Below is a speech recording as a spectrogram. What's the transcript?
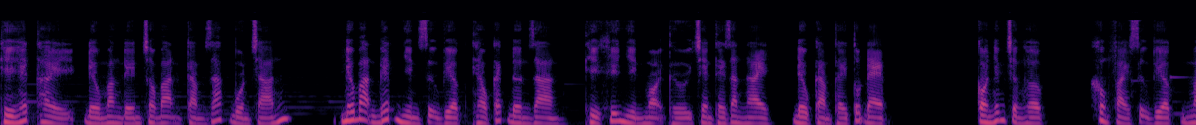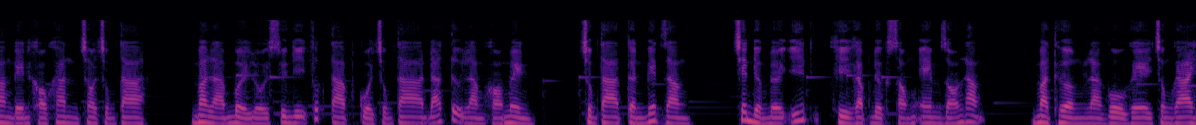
thì hết thảy đều mang đến cho bạn cảm giác buồn chán. Nếu bạn biết nhìn sự việc theo cách đơn giản, thì khi nhìn mọi thứ trên thế gian này đều cảm thấy tốt đẹp. Có những trường hợp, không phải sự việc mang đến khó khăn cho chúng ta, mà là bởi lối suy nghĩ phức tạp của chúng ta đã tự làm khó mình. Chúng ta cần biết rằng, trên đường đời ít khi gặp được sóng êm gió lặng, mà thường là gồ ghề trong gai.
